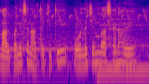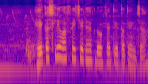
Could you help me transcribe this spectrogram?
बालपणीचं नातं किती ओलचिंब असायला हवे. हे कसले वाफेचे ढग डोक्यात येतात त्यांच्या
